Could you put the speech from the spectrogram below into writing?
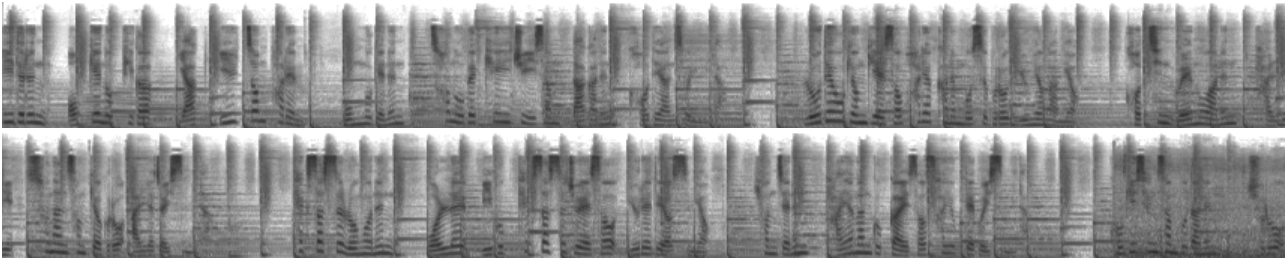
이들은 어깨 높이가 약 1.8m, 몸무게는 1500kg 이상 나가는 거대한 소입니다. 로데오 경기에서 활약하는 모습으로 유명하며 거친 외모와는 달리 순한 성격으로 알려져 있습니다. 텍사스 롱온은 원래 미국 텍사스주에서 유래되었으며 현재는 다양한 국가에서 사육되고 있습니다. 고기 생산보다는 주로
